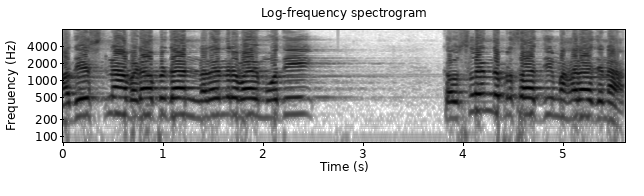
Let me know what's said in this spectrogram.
આ દેશના વડાપ્રધાન નરેન્દ્રભાઈ મોદી, કૌશલેન્દ્ર પ્રસાદજી મહારાજના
